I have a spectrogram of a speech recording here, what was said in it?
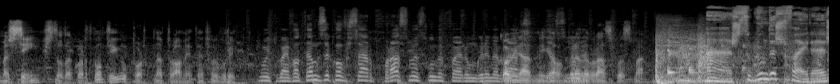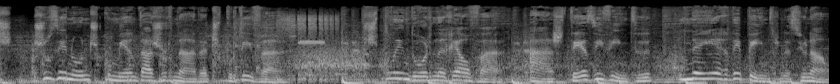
Mas sim, estou de acordo contigo, o Porto naturalmente é favorito. Muito bem, voltamos a conversar próxima segunda-feira. Um grande abraço. Combinado, Miguel. Um grande abraço, boa semana. Às segundas-feiras, José Nunes comenta a jornada desportiva. Esplendor na Relva, às 10h20, na RDP Internacional.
